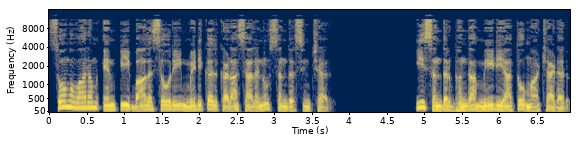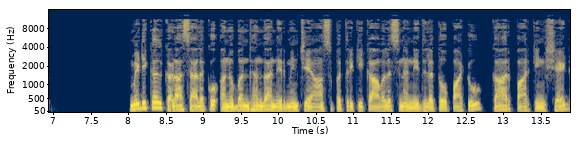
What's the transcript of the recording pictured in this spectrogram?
సోమవారం ఎంపీ బాలశౌరి మెడికల్ కళాశాలను సందర్శించారు. ఈ సందర్భంగా మీడియాతో మాట్లాడారు. మెడికల్ కళాశాలకు అనుబంధంగా నిర్మించే ఆసుపత్రికి కావలసిన నిధులతో పాటు కార్ పార్కింగ్ షెడ్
